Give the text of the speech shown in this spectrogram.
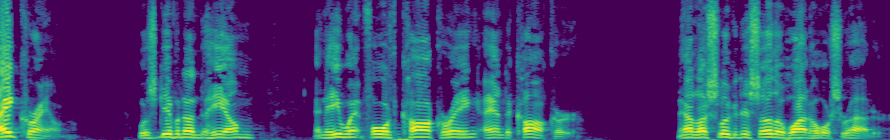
a crown was given unto him, and he went forth conquering and to conquer. Now let's look at this other white horse rider.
